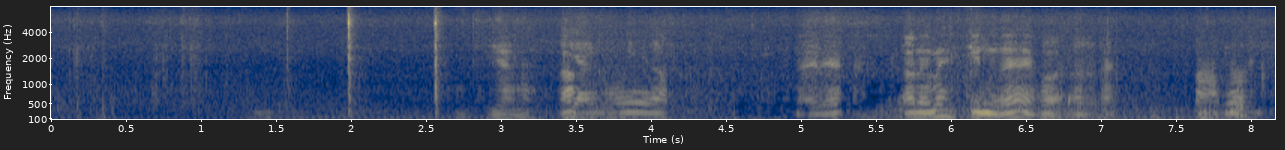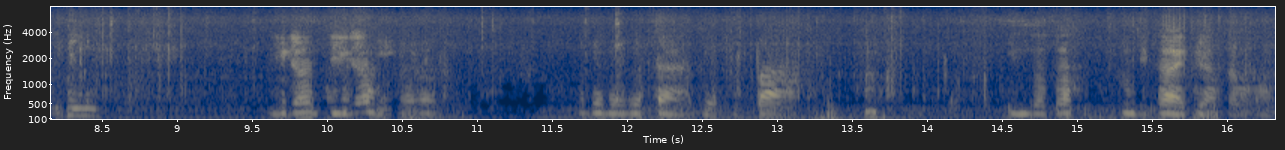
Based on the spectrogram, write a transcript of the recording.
วยๆบายๆเหมือนกันเที่ยงนะเอายังไม่เนาะไหนเนี่ยเอาเลยไหมกินเลยเพราะเอาเลยนะปามแล้วอีกแล้วอีกแล้วมันจะเป็นภาษาเกี่ยวกับปลากินก็ซะมันจะคลายเกลือตะห้อง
